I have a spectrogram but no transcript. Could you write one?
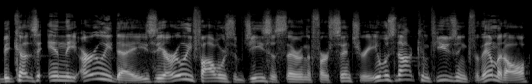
Because in the early days, the early followers of Jesus there in the first century, it was not confusing for them at all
